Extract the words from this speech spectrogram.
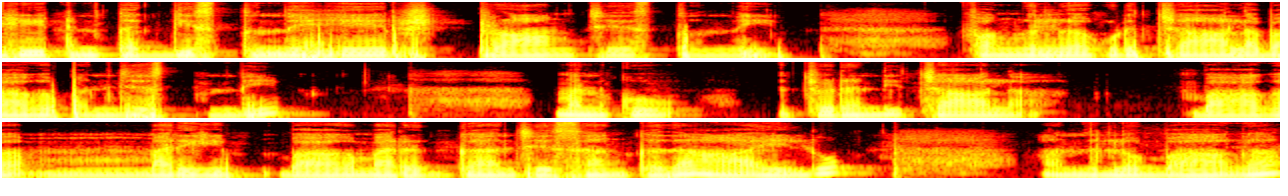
హీట్ని తగ్గిస్తుంది. హెయిర్ స్ట్రాంగ్ చేస్తుంది. ఫంగల్గా కూడా చాలా బాగా పనిచేస్తుంది. మనకు చూడండి చాలా బాగా మరిగి బాగా మరగ్గా చేసాం కదా ఆయిల్. అందులో బాగా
